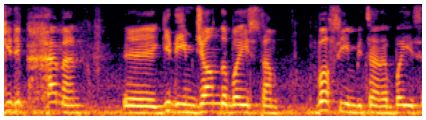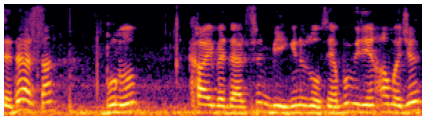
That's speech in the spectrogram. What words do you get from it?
gidip hemen e, gideyim canda bayisten basayım bir tane bahis edersen bunu kaybedersin bilginiz olsun. Yani bu videonun amacı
